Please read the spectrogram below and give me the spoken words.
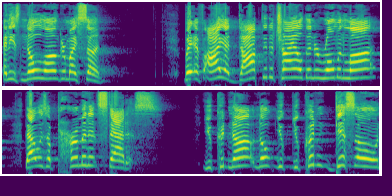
and he's no longer my son. But if I adopted a child under Roman law, that was a permanent status. You could not, no, you, you couldn't disown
